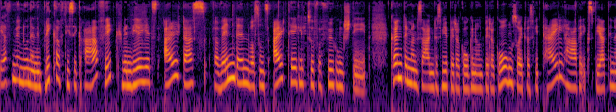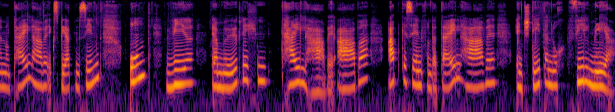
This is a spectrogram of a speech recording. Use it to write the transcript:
Werfen wir nun einen Blick auf diese Grafik. Wenn wir jetzt all das verwenden, was uns alltäglich zur Verfügung steht, könnte man sagen, dass wir Pädagoginnen und Pädagogen so etwas wie Teilhabe-Expertinnen und Teilhabe-Experten sind und wir ermöglichen Teilhabe. Aber abgesehen von der Teilhabe entsteht dann noch viel mehr.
